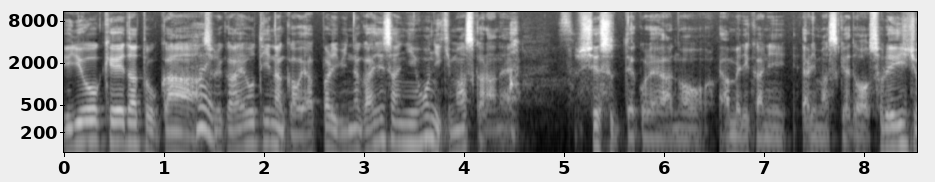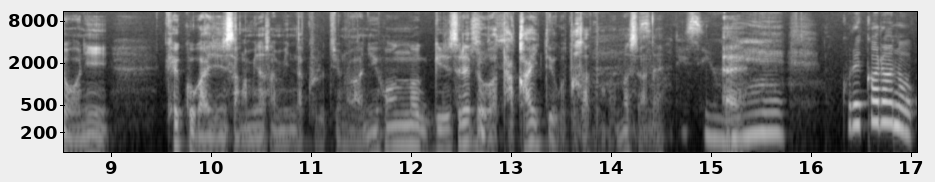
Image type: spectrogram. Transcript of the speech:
医療系だとか、はい、それから IoT なんかはやっぱりみんな外人さん日本に来ますからね。シェスってこれあのアメリカにやりますけどそれ以上に結構外人さんが皆さんみんな来るっていうのは日本の技術レベルが高いということだと思いますよね。そうですよね、ええこれからの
